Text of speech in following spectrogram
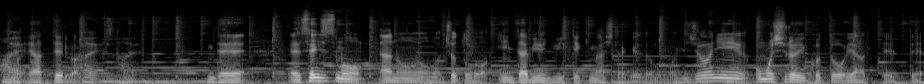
はいまあやってるわけはい。です。はい。で、えー先日もあのちょっとインタビューに行ってきましたけれども非常に面白いことをやっていて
